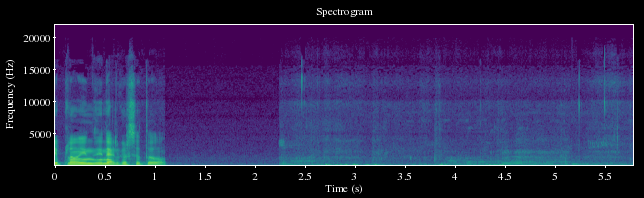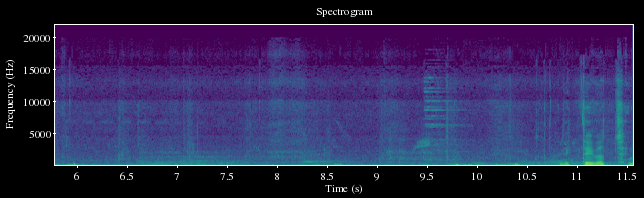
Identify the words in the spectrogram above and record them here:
ডিপ্লোমা ইঞ্জিনিয়ার করছে তো। দেখতেই পাচ্ছেন।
